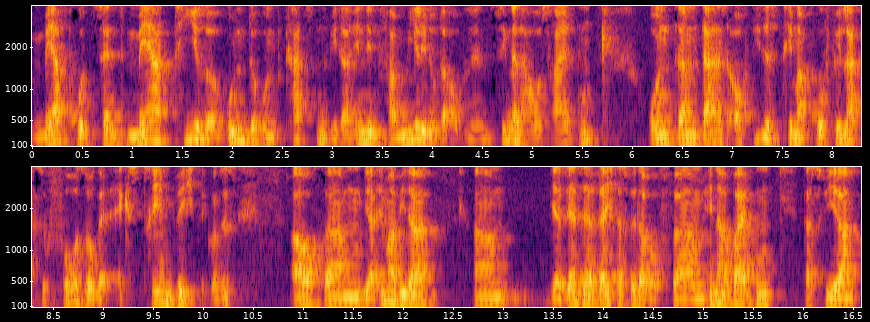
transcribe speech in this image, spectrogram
mehr Prozent mehr Tiere, Hunde und Katzen wieder in den Familien oder auch in den Single-Haushalten. Und ähm, da ist auch dieses Thema Prophylaxe, Vorsorge extrem wichtig. Und es ist auch ähm, ja immer wieder ähm, ja sehr, sehr recht, dass wir darauf ähm, hinarbeiten, dass wir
